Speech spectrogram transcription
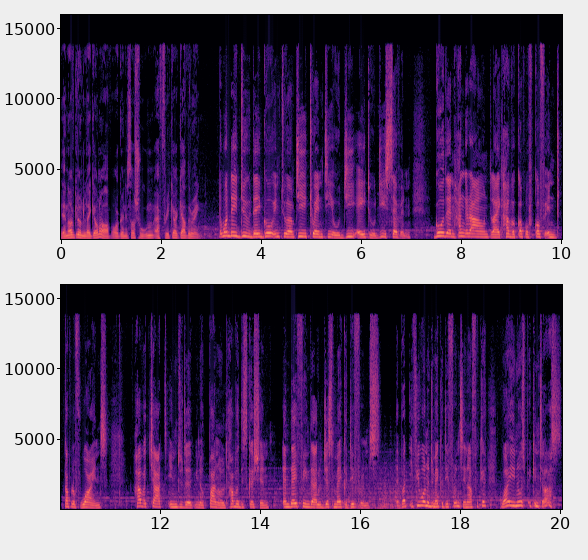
en av grunnleggerne av organisasjonen Africa Gathering. What they do, they go into a G20 or G8 or G7, go then hang around, like have a cup of coffee and a couple of wines have a chat into the you know, panel, have a discussion, and they think that will just make a difference. But if you want to make a difference in Africa, why are you not speaking to us?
